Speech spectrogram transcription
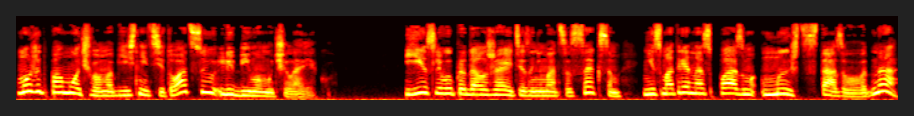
может помочь вам объяснить ситуацию любимому человеку. Если вы продолжаете заниматься сексом, несмотря на спазм мышц тазового дна,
